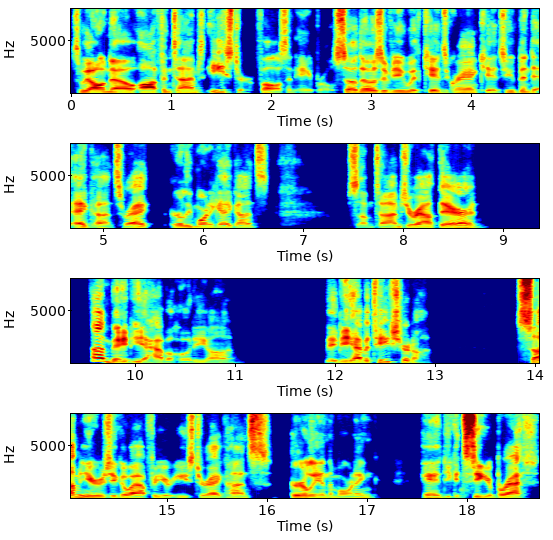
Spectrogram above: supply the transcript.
So we all know oftentimes Easter falls in April. So those of you with kids, grandkids, you've been to egg hunts, right? Early morning egg hunts sometimes you're out there and uh, maybe you have a hoodie on, maybe you have a t shirt on. Some years you go out for your Easter egg hunts early in the morning and you can see your breath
